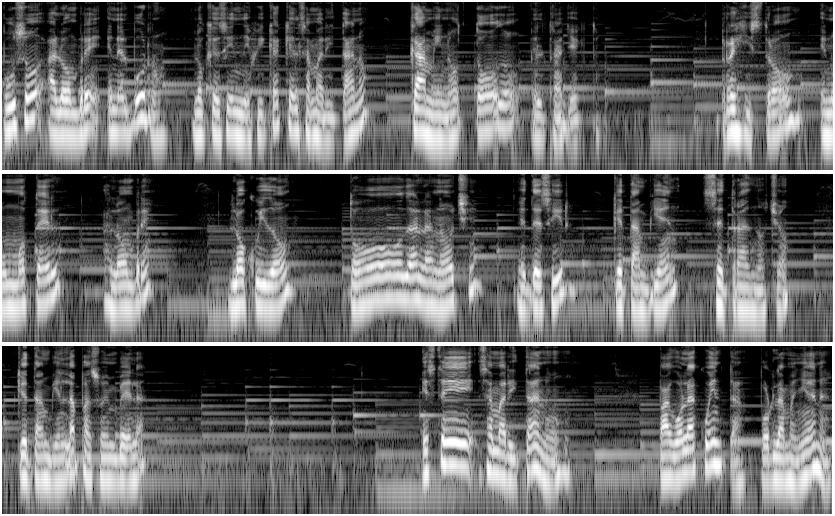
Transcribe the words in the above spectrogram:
puso al hombre en el burro, lo que significa que el samaritano caminó todo el trayecto. Registró en un motel al hombre lo cuidó toda la noche, es decir, que también se trasnochó, que también la pasó en vela. Este samaritano pagó la cuenta por la mañana,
